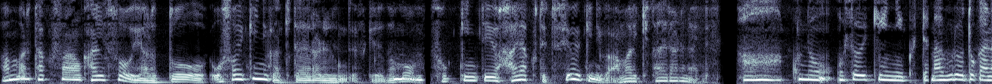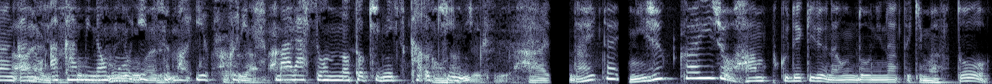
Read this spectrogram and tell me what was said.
あんまりたくさん回数をやると、遅い筋肉が鍛えられるんですけれども、うん、側筋っていう速くて強い筋肉があまり鍛えられないんです。ああ、この遅い筋肉って、マグロとかなんかの赤身のもういつもゆっくり、マラソンの時に使う筋肉。はい。大体20回以上反復できるような運動になってきますと、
